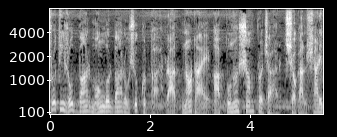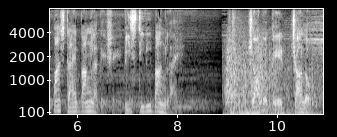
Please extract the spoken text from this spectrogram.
প্রতি রোববার, মঙ্গলবার ও শুক্রবার রাত নটায় আপ পুনঃ সম্প্রচার সকাল সাড়ে পাঁচটায় বাংলাদেশে। পিস টিভি বাংলায়। জগতের চালক।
